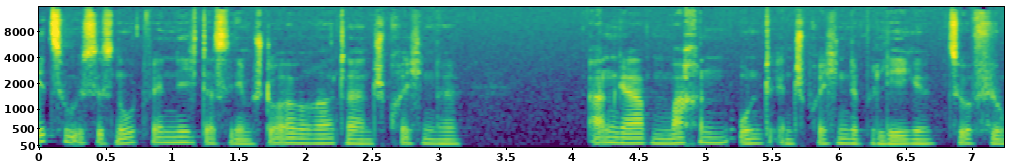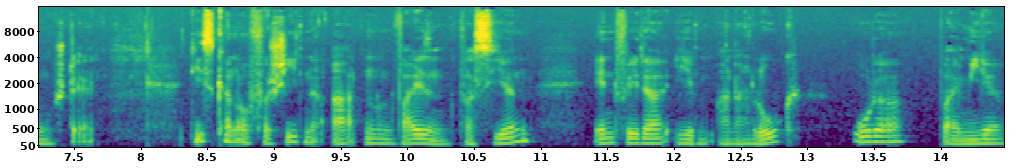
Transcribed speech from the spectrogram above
Hierzu ist es notwendig, dass Sie dem Steuerberater entsprechende Angaben machen und entsprechende Belege zur Verfügung stellen. Dies kann auf verschiedene Arten und Weisen passieren, entweder eben analog oder bei mir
